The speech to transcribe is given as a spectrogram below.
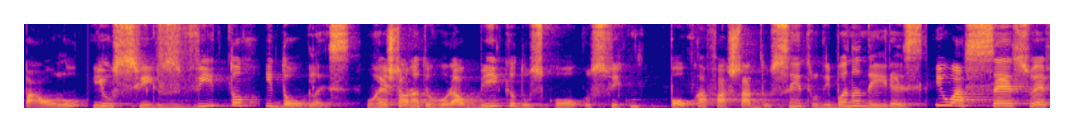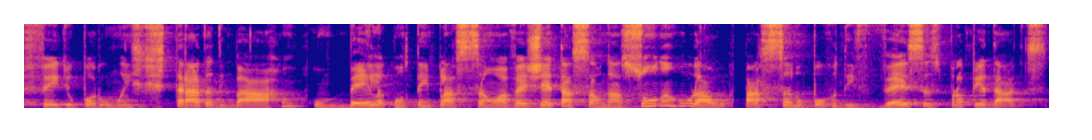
Paulo e os filhos Vitor e Douglas. O restaurante rural Bica dos Cocos fica um pouco afastado do centro de Bananeiras e o acesso é feito por uma estrada de barro com bela contemplação à vegetação na zona rural, passando por diversas propriedades.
